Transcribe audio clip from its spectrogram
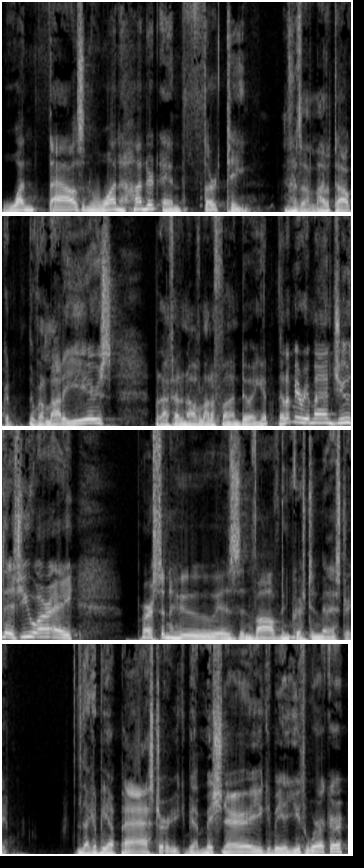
1113. There's a lot of talking over a lot of years, but I've had an awful lot of fun doing it. Now, let me remind you that as you are a person who is involved in Christian ministry, that could be a pastor, you could be a missionary, you could be a youth worker,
